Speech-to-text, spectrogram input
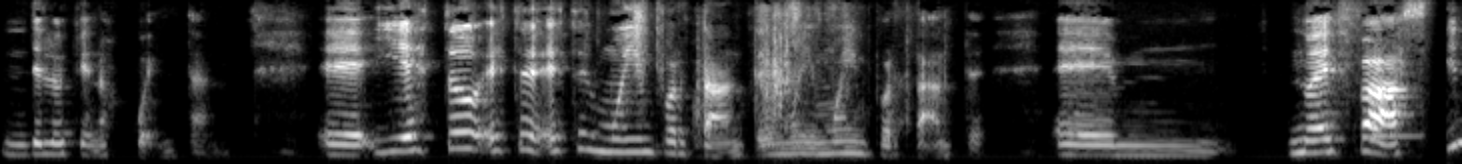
de lo que nos cuentan. Eh, y esto, este, esto es muy importante, muy, muy importante. Em, no es fácil,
